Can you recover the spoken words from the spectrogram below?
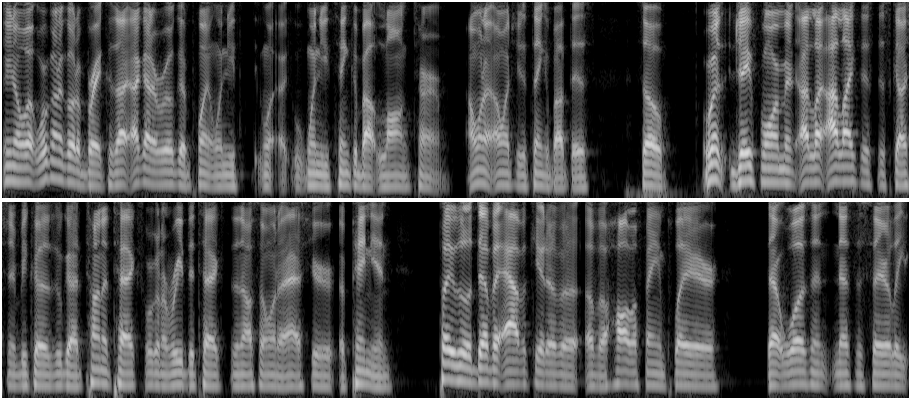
you know what? We're going to go to break because I, I got a real good point when you when you think about long term. I want I want you to think about this. So we're Jay Foreman. I like I like this discussion because we've got a ton of text. We're going to read the text, and also I want to ask your opinion. Play a little devil advocate of a of a Hall of Fame player that wasn't necessarily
